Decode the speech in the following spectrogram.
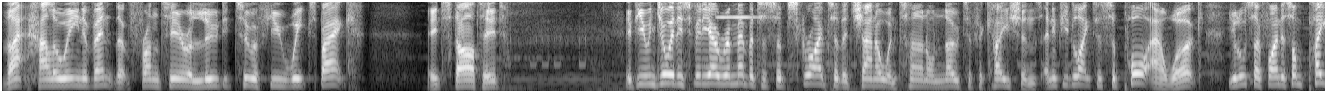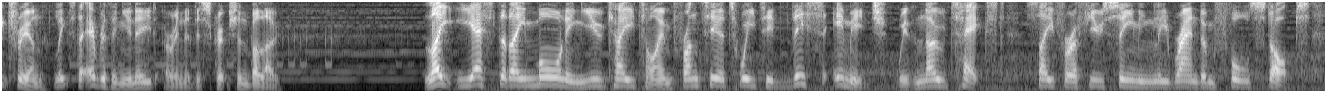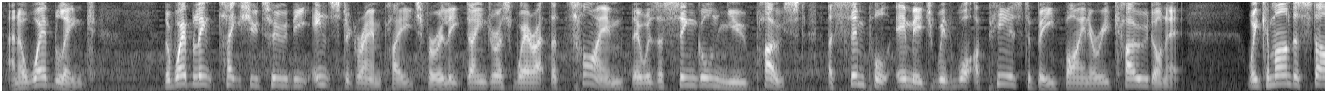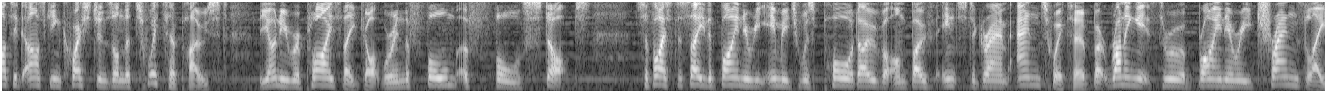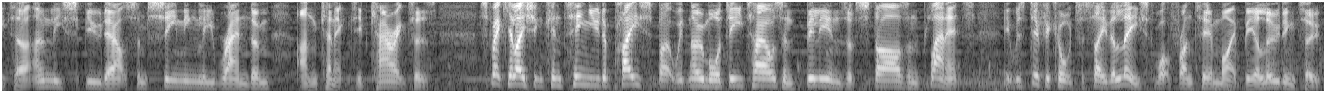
That Halloween event that Frontier alluded to a few weeks back? It started. If you enjoy this video remember to subscribe to the channel and turn on notifications and if you'd like to support our work you'll also find us on Patreon. Links to everything you need are in the description below. Late yesterday morning UK time Frontier tweeted this image with no text save for a few seemingly random full stops and a web link the web link takes you to the Instagram page for Elite Dangerous where at the time there was a single new post. A simple image with what appears to be binary code on it. When commanders started asking questions on the Twitter post the only replies they got were in the form of full stops. Suffice to say the binary image was pored over on both Instagram and Twitter but running it through a binary translator only spewed out some seemingly random unconnected characters. Speculation continued apace but with no more details and billions of stars and planets it was difficult to say the least what Frontier might be alluding to.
